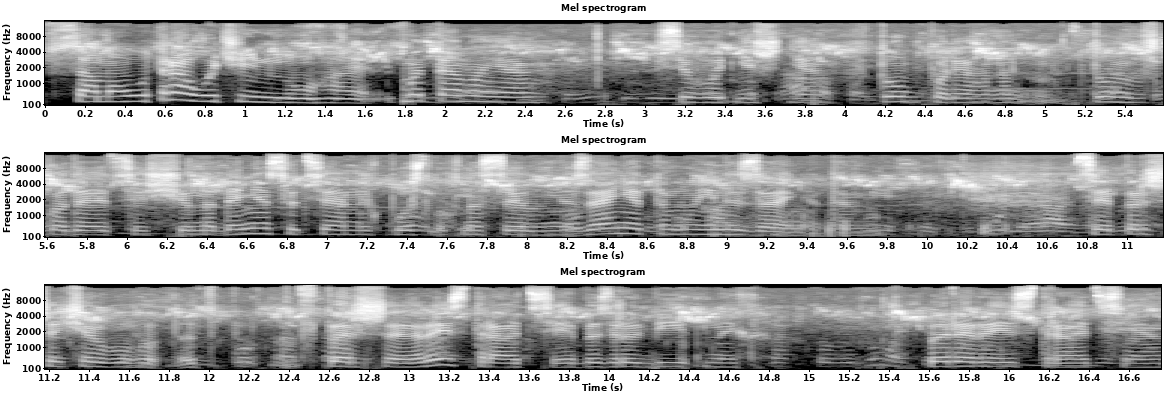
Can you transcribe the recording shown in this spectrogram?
з самого утра дуже багато. Мета моя сьогоднішня в тому полягає в тому складається, що надання соціальних послуг населенню зайнятому і незайнятому. Це першочергово вперше реєстрація безробітних, перереєстрація,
